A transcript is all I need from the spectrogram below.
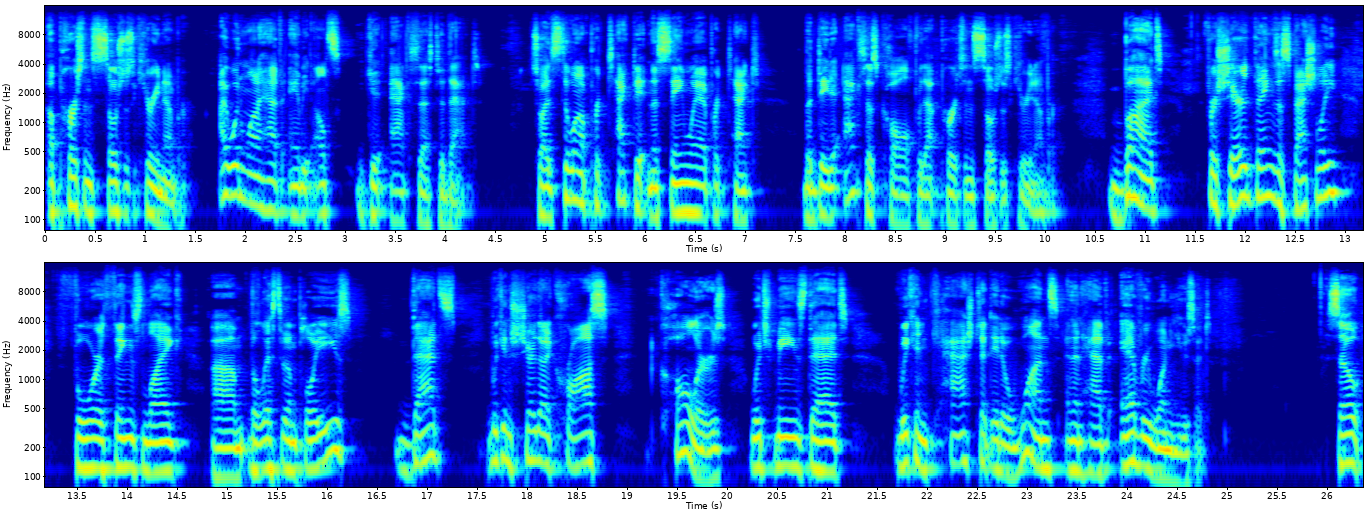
a person's social security number, I wouldn't want to have anybody else get access to that. So, I'd still want to protect it in the same way I protect the data access call for that person's social security number. But for shared things, especially for things like um, the list of employees, that's we can share that across callers, which means that we can cache that data once and then have everyone use it. So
